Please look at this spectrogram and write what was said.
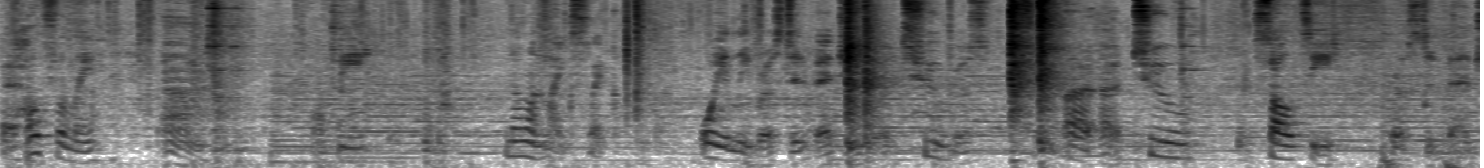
But hopefully, um, won't be, no one likes like oily roasted veggie or too roast, uh, uh, too salty roasted veg.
